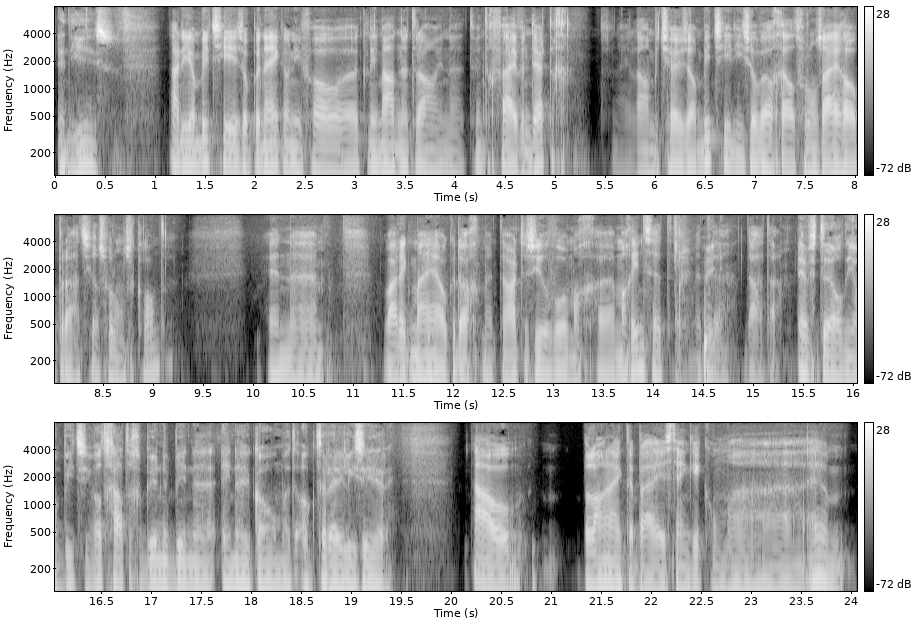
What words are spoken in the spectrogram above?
En die is? Nou, die ambitie is op een eco-niveau uh, klimaatneutraal in uh, 2035. Dat is een hele ambitieuze ambitie die zowel geldt voor onze eigen operatie als voor onze klanten. En uh, waar ik mij elke dag met de hart en ziel voor mag, uh, mag inzetten met data. En vertel die ambitie. Wat gaat er gebeuren binnen Eneco om het ook te realiseren? Nou, belangrijk daarbij is denk ik om een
